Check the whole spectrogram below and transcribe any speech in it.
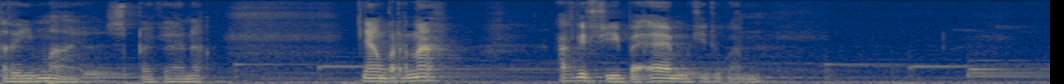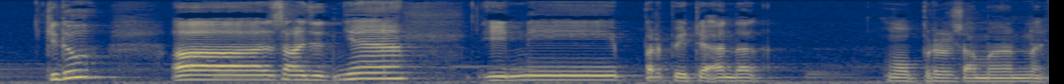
terima ya sebagai anak yang pernah aktif di IPM gitu kan. Gitu. Uh, selanjutnya ini perbedaan ngobrol sama anak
